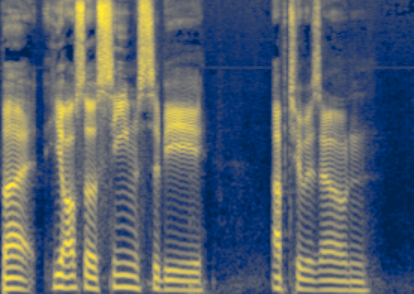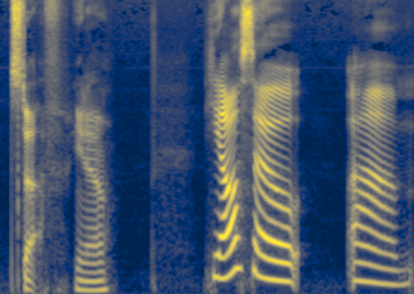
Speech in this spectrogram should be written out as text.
but he also seems to be up to his own stuff, you know? He also um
